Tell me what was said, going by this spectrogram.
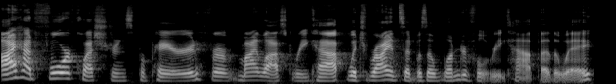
I had four questions prepared for my last recap, which Ryan said was a wonderful recap, by the way.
